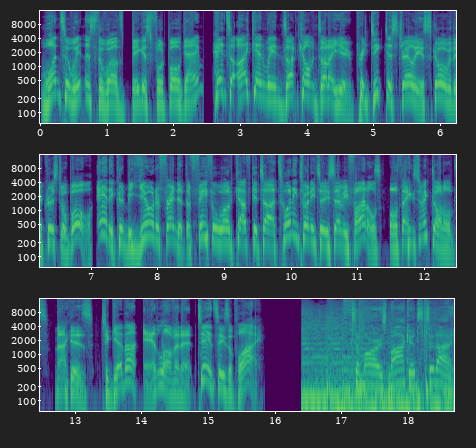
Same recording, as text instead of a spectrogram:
Want to witness the world's biggest football game? Head to iCanWin.com.au, predict Australia's score with a crystal ball, and it could be you and a friend at the FIFA World Cup Qatar 2022 semi finals, all thanks to McDonald's. Maccas, together and loving it. TNC's apply. Tomorrow's markets today.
